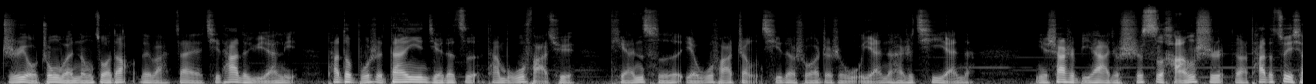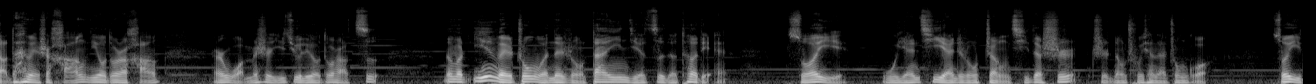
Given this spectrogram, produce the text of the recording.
只有中文能做到，对吧？在其他的语言里，它都不是单音节的字，它无法去填词，也无法整齐的说这是五言的还是七言的。你莎士比亚就十四行诗，对吧？它的最小单位是行，你有多少行？而我们是一句里有多少字？那么，因为中文的这种单音节字的特点，所以五言七言这种整齐的诗只能出现在中国，所以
